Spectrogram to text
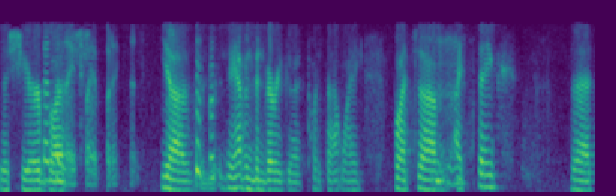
this year. That's but a nice way of putting it. yeah, they haven't been very good, put it that way. But um, Mm-mm. I think that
